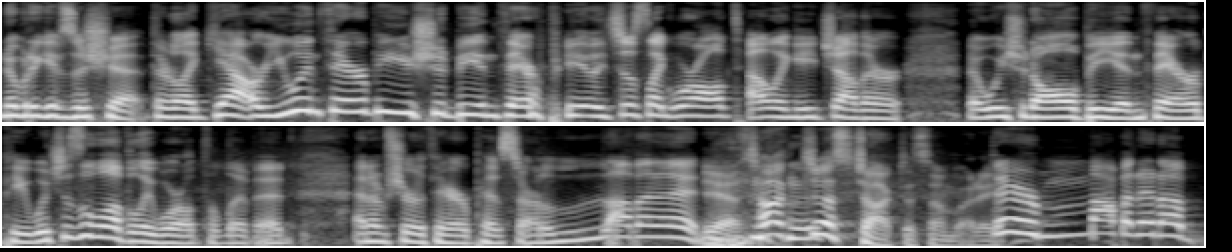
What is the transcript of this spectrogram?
nobody gives a shit. They're like, yeah, are you in therapy? You should be in therapy. It's just like we're all telling each other that we should all be in therapy, which is a lovely world to live in, and I'm sure therapists are loving it. Yeah. Talk just talk to somebody. They're mopping it up.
